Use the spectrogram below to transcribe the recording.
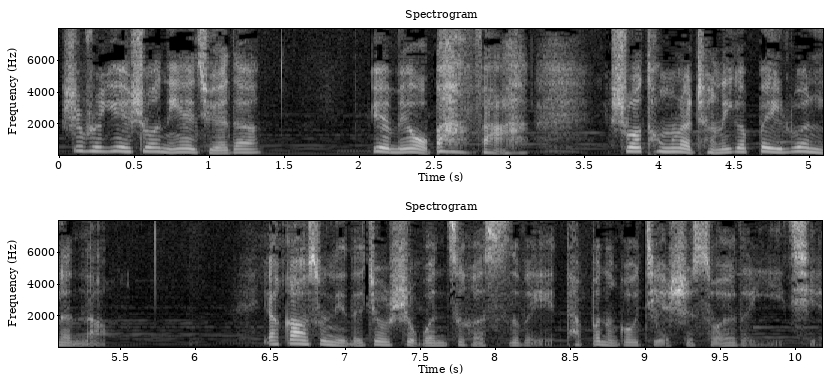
是不是越说你也觉得越没有办法说通了，成了一个悖论了呢？要告诉你的就是文字和思维，它不能够解释所有的一切。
